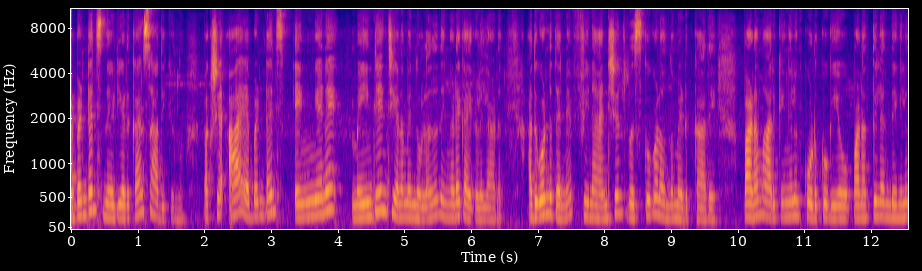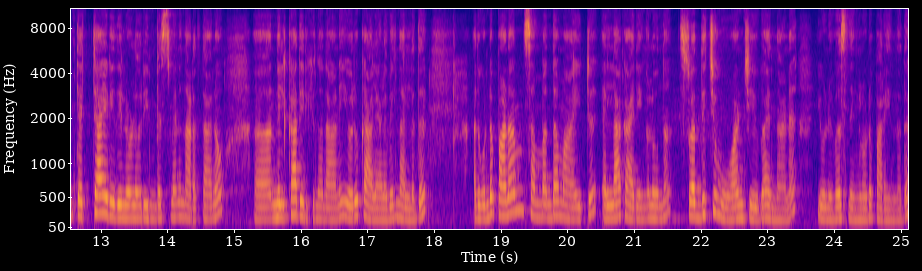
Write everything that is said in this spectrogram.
എബണ്ടൻസ് നേടിയെടുക്കാൻ സാധിക്കുന്നു. പക്ഷേ ആ എബണ്ടൻസ് എങ്ങനെ മെയിന്റെയിൻ ചെയ്യണമെന്നുള്ളത് നിങ്ങളുടെ കൈകളിലാണ്. അതുകൊണ്ട് തന്നെ ഫിനാൻഷ്യൽ റിസ്കുകളൊന്നും എടുക്കാതെ പണം ആർക്കെങ്കിലും കൊടുക്കുകയോ പണത്തിൽ എന്തെങ്കിലും തെറ്റായ രീതിയിലുള്ള ഒരു ഇൻവെസ്റ്റ്മെന്റ് നടത്താനോ നിൽക്കാതിരിക്കുന്നതാണ് ഈ ഒരു കാലയളവിൽ നല്ലത്. അതുകൊണ്ട് പണം സംബന്ധമായിട്ട് എല്ലാ കാര്യങ്ങളും ഒന്ന് ശ്രദ്ധിച്ചു മൂവ് ഓൺ ചെയ്യുക എന്നാണ് യൂണിവേഴ്സ് നിങ്ങളോട് പറയുന്നത്.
